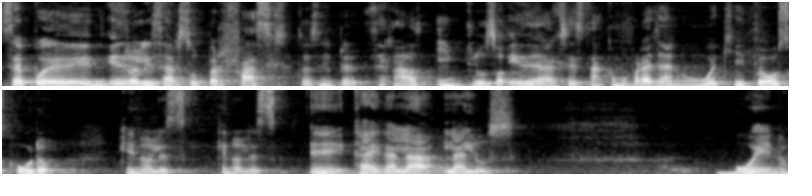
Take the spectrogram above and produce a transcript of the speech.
se pueden hidrolizar súper fácil. Entonces siempre cerrados, incluso ideal si están como por allá en un huequito oscuro que no les, que no les eh, caiga la, la luz. Bueno.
